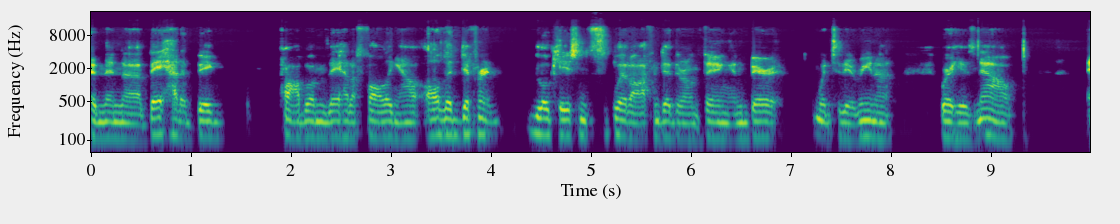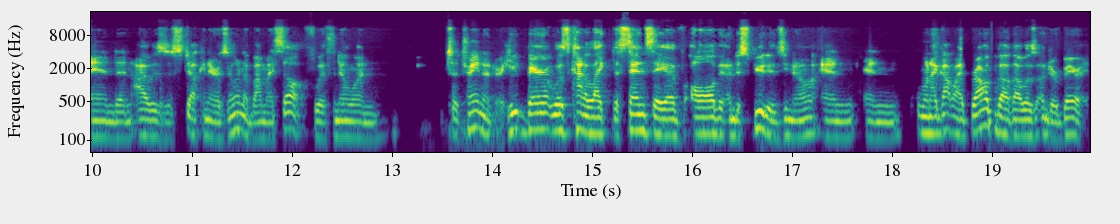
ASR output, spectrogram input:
And then uh, they had a big problem. They had a falling out. All the different locations split off and did their own thing. And Baret went to the arena where he is now. And then I was just stuck in Arizona by myself with no one to train under. He Baret was kind of like the sensei of all the undisputeds, you know. And and when I got my brown belt, I was under Baret.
